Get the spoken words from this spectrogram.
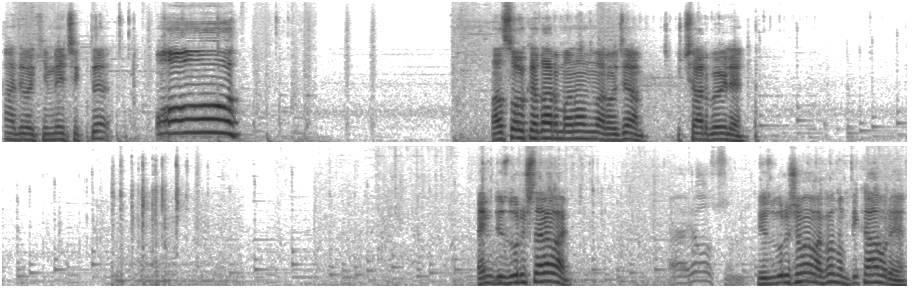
Hadi bakayım ne çıktı. Oo! Nasıl o kadar manan var hocam? Uçar böyle. Benim düz vuruşlara bak. Düz vuruşuma bak oğlum. Bir K vuruyor.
